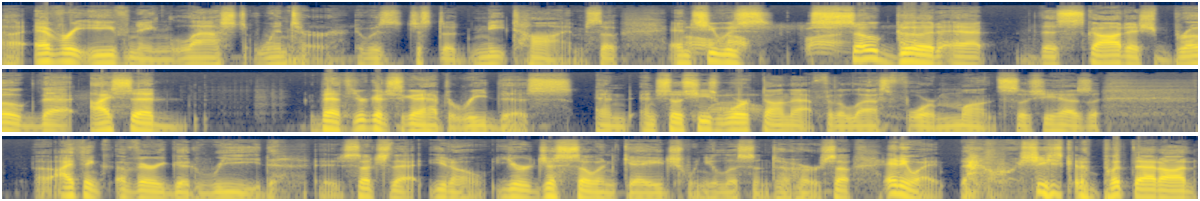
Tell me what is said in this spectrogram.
uh, every evening last winter. It was just a neat time. So and oh, she was so good at the Scottish brogue that I said, Beth, you're just going to have to read this. And and so she's wow. worked on that for the last four months. So she has a I think, a very good read, such that you know you're just so engaged when you listen to her. So anyway, she's going to put that on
